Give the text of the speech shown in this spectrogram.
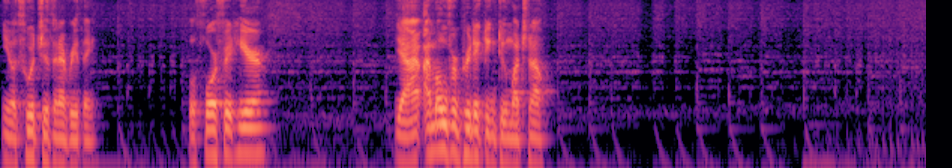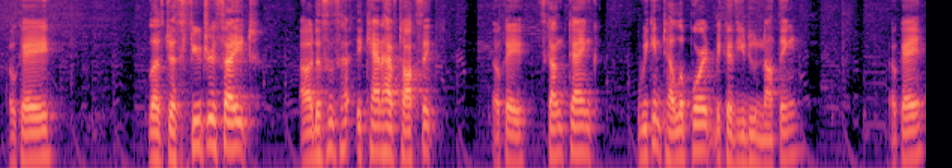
you know, switches and everything. We'll forfeit here. Yeah, I'm over predicting too much now. Okay. Let's just future sight. Uh, this is it can't have toxic. Okay, Skuntank. We can teleport because you do nothing. Okay.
